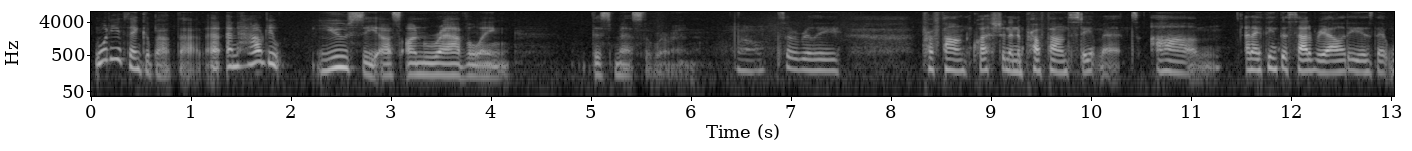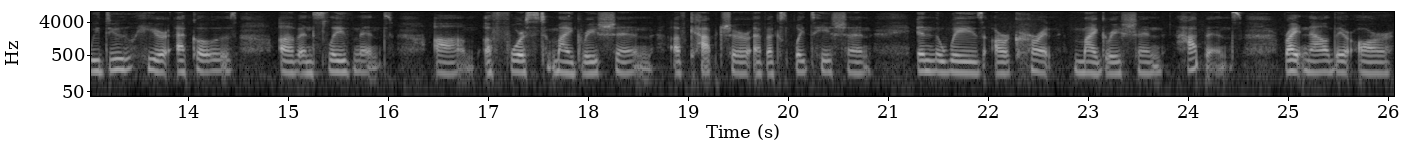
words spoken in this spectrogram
what do you think about that? And how do you see us unraveling this mess that we're in? Well, it's a really profound question and a profound statement. Um, and I think the sad reality is that we do hear echoes of enslavement, um, forced migration, of capture, of exploitation in the ways our current migration happens. Right now, there are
